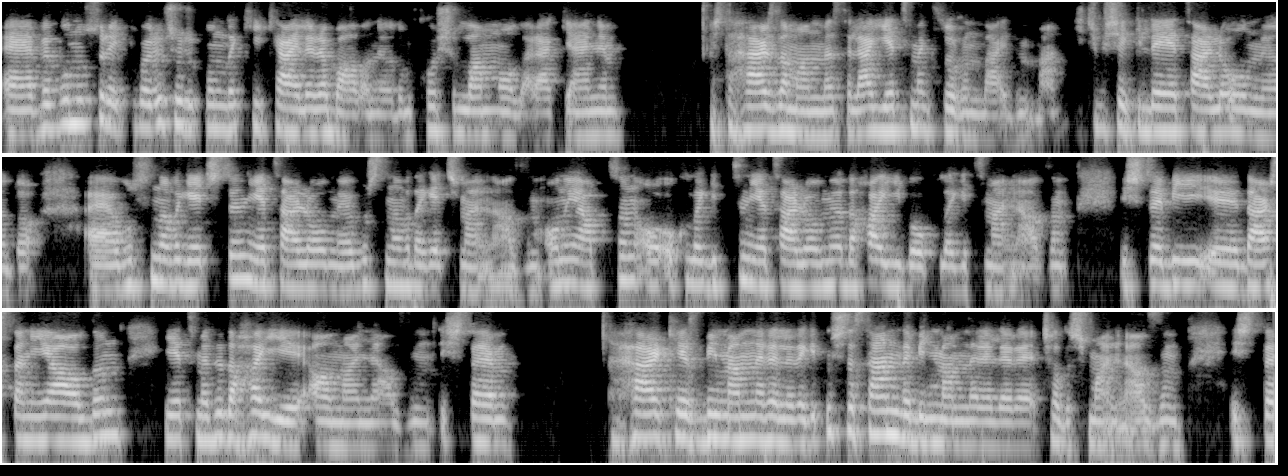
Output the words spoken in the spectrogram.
E, ve bunu sürekli böyle çocukluğumdaki hikayelere bağlanıyordum koşullanma olarak. Yani işte her zaman mesela yetmek zorundaydım ben. Hiçbir şekilde yeterli olmuyordu. Ee, bu sınavı geçtin yeterli olmuyor. Bu sınavı da geçmen lazım. Onu yaptın, o okula gittin yeterli olmuyor. Daha iyi bir okula gitmen lazım. İşte bir e, dersten iyi aldın, yetmedi daha iyi alman lazım. İşte herkes bilmem nerelere gitmiş de sen de bilmem nerelere çalışman lazım. İşte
